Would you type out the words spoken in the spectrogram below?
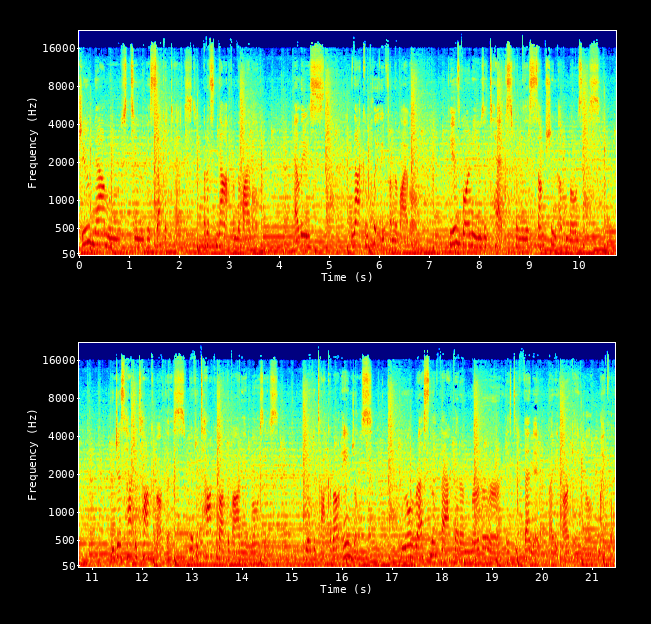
Jude now moves to his second text, but it's not from the Bible. At least, not completely from the Bible. He is going to use a text from the Assumption of Moses. We just have to talk about this. We have to talk about the body of Moses. We have to talk about angels. We will rest in the fact that a murderer is defended by the archangel Michael.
